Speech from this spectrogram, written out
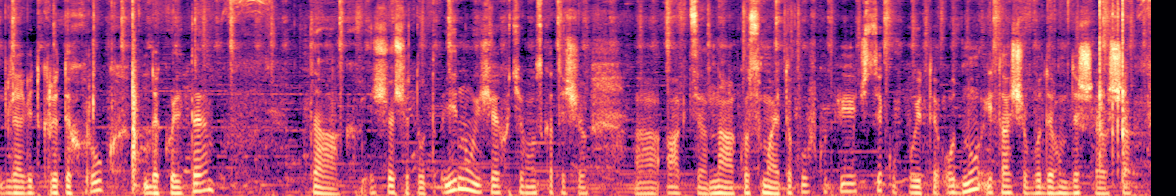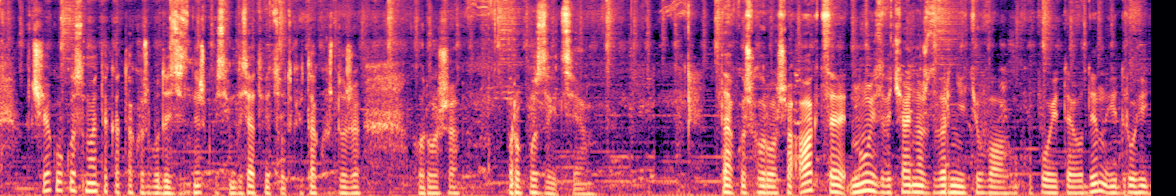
для відкритих рук, декольте. Так, і що ще тут? І ну і ще я хотів вам сказати, що а, акція на косметику в копієчці. Купуєте одну і та, що буде вам дешевша. В чеку косметика також буде зі знижкою 70%. Також дуже хороша пропозиція. Також хороша акція. Ну і звичайно ж зверніть увагу, купуєте один і другий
